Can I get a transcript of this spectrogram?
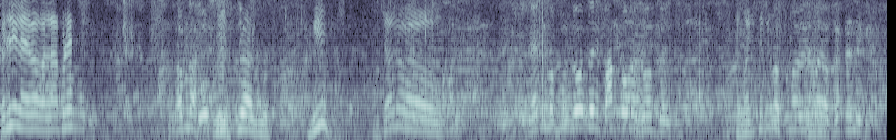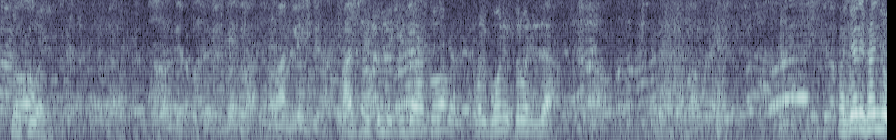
કેટલી લાવ્યા વાલા આપણે ચાલો. બેંકમાં ફૂલ જવાબદારી પાકવામાં જવાબદારી. તમારી છે તમને કીધા તો તમારી બોની કરવાની છે કેરી સાંજો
